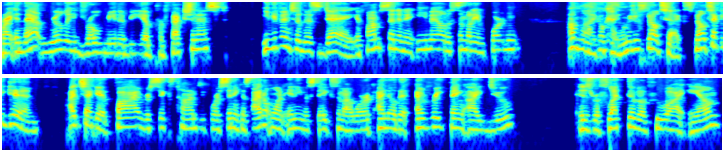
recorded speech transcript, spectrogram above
right? And that really drove me to be a perfectionist. Even to this day, if I'm sending an email to somebody important, I'm like, okay, let me do spell check, spell check again. I check it five or six times before sending because I don't want any mistakes in my work. I know that everything I do is reflective of who I am.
